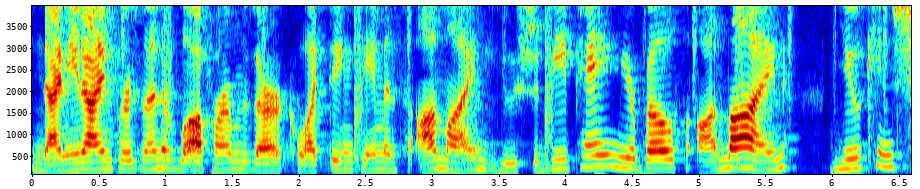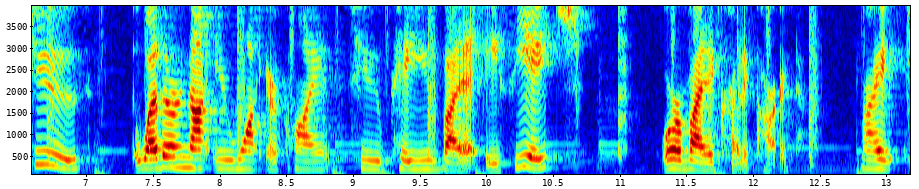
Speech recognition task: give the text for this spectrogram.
99% of law firms are collecting payments online. You should be paying your bills online. You can choose whether or not you want your clients to pay you via ACH or via credit card, right?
